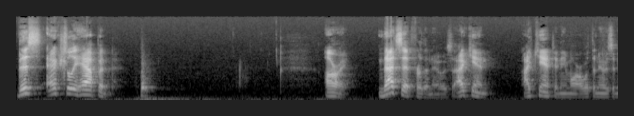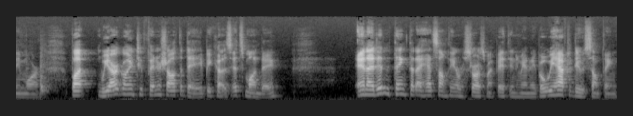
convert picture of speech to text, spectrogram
This actually happened. All right. That's it for the news. I can't I can't anymore with the news anymore. But we are going to finish out the day because it's Monday. And I didn't think that I had something that restores my faith in humanity, but we have to do something.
